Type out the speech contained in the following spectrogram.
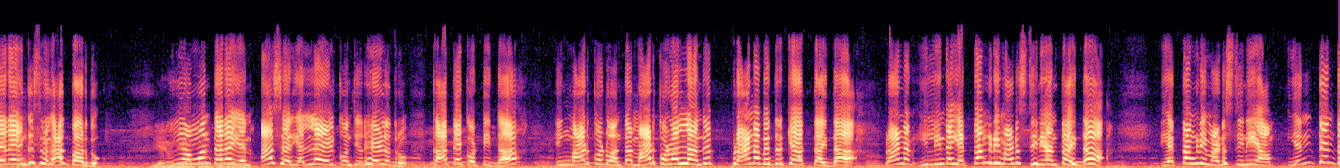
ಬೇರೆ ಹೆಂಗಸ್ರಿಗೆ ಆಗ್ಬಾರ್ದು. ಈ ಅಮ್ಮನ ತರ ಏನ್ ಸರ್ ಎಲ್ಲ ಹೇಳ್ಕೊಂತೀರಿ ಹೇಳಿದ್ರು. ಖಾತೆ ಕೊಟ್ಟಿದ್ದ. ಹಿಂಗ್ ಮಾಡ್ಕೊಡು ಅಂತ. ಮಾಡ್ಕೊಡಲ್ಲ ಅಂದ್ರೆ ಪ್ರಾಣ ಬೆದರಿಕೆ ಆಗ್ತಾ ಇದ್ದ. ಪ್ರಾಣ ಇಲ್ಲಿಂದ ಎತ್ತಂಗಡಿ ಮಾಡಿಸ್ತೀನಿ ಅಂತ ಇದ್ದ. ಎತ್ತಂಗಡಿ ಮಾಡಿಸ್ತೀನಿ. ಎಂತೆಂತ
